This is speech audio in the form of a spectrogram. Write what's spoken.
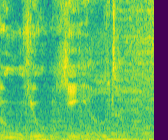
Do you yield?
